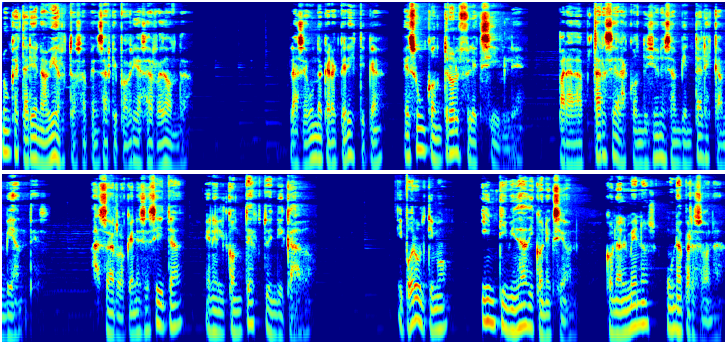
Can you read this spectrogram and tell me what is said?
nunca estarían abiertos a pensar que podría ser redonda. La segunda característica es un control flexible para adaptarse a las condiciones ambientales cambiantes, hacer lo que necesita en el contexto indicado. Y por último, intimidad y conexión con al menos una persona.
